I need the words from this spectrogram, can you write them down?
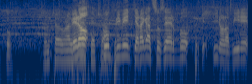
Però complimenti al ragazzo serbo perché fino alla fine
